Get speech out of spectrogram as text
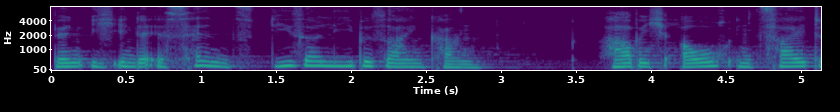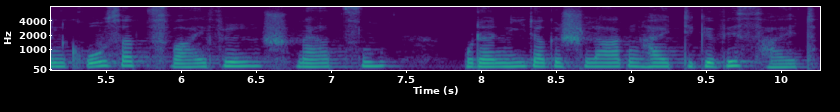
Wenn ich in der Essenz dieser Liebe sein kann, habe ich auch in Zeiten großer Zweifel, Schmerzen oder Niedergeschlagenheit die Gewissheit,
